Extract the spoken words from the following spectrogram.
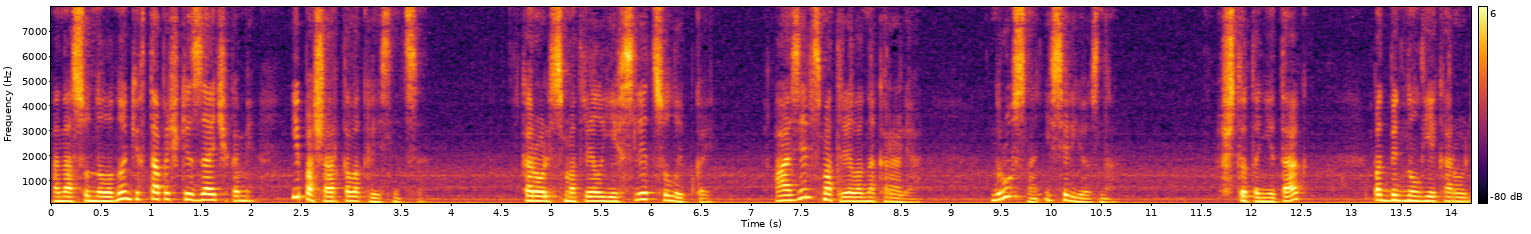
Она сунула ноги в тапочки с зайчиками и пошаркала к лестнице. Король смотрел ей вслед с улыбкой, а Азель смотрела на короля. Грустно и серьезно. «Что-то не так?» – подбегнул ей король.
